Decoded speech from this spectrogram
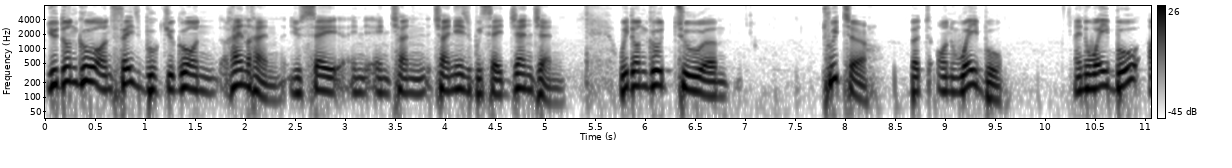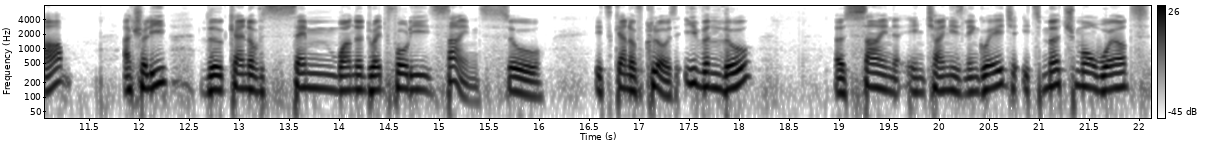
You don't go on Facebook, you go on Renren. You say, in, in Chin- Chinese, we say Zhen Zhen. We don't go to um, Twitter, but on Weibo. And Weibo are actually the kind of same 140 signs. So it's kind of close, even though a sign in Chinese language, it's much more words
